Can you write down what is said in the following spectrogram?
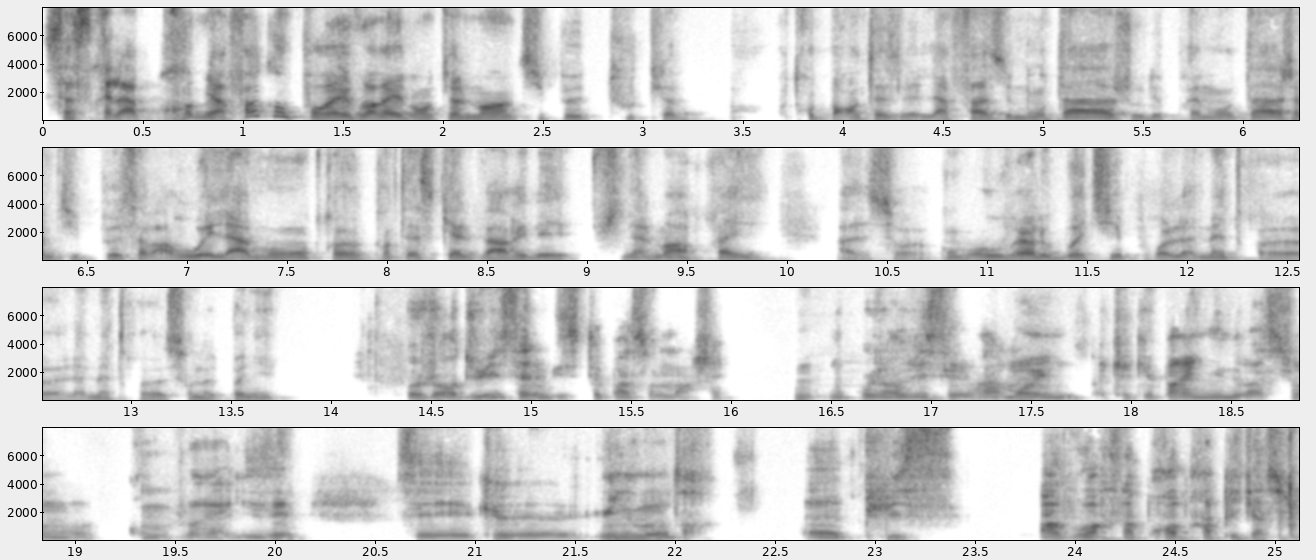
ça serait la première fois qu'on pourrait voir éventuellement un petit peu toute la, entre parenthèses, la phase de montage ou de pré-montage, un petit peu savoir où est la montre, quand est-ce qu'elle va arriver finalement après, euh, qu'on va ouvrir le boîtier pour la mettre, euh, la mettre sur notre poignet? Aujourd'hui, ça n'existe pas sur le marché. Mm. Donc aujourd'hui, c'est vraiment une, quelque part une innovation qu'on veut réaliser. C'est qu'une montre puisse avoir sa propre application.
